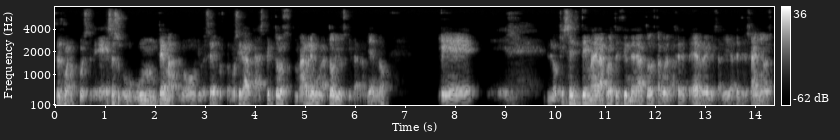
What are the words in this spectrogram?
entonces, bueno, pues eso es un, tema. Luego, yo qué sé, pues podemos ir a aspectos más regulatorios quizá también, ¿no? Eh, lo que es el tema de la protección de datos, ¿te acuerdas? La GDPR que salió hace tres años.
